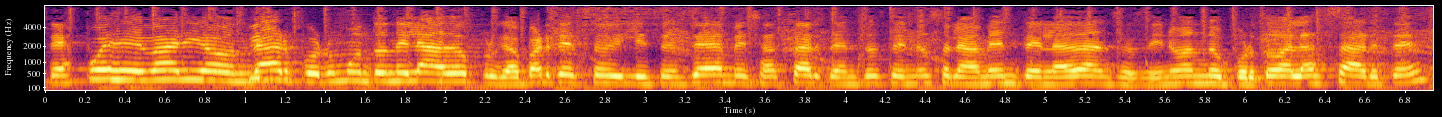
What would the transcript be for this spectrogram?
después de varios andar por un montón de lados, porque aparte soy licenciada en Bellas Artes, entonces no solamente en la danza, sino ando por todas las artes,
